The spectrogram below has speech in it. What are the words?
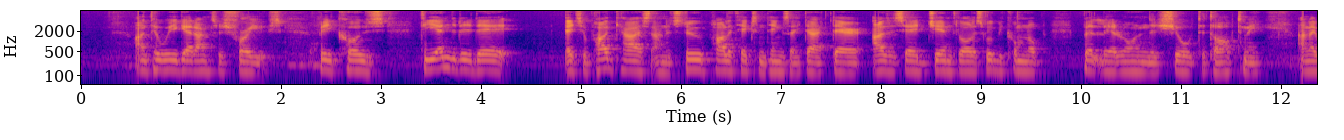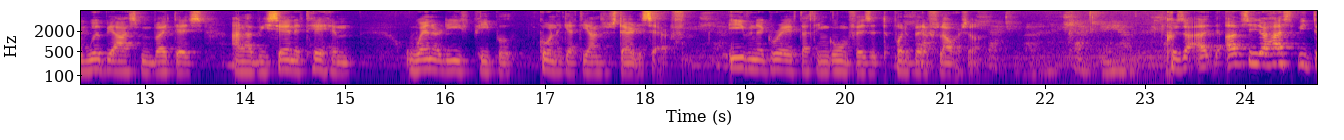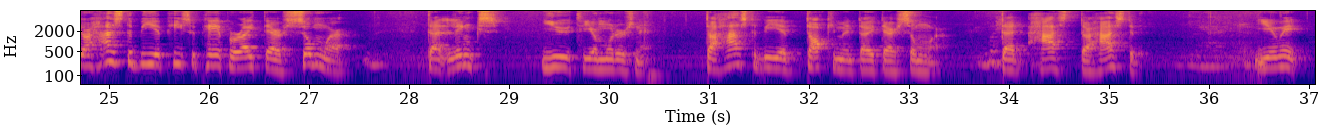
until we get answers for you. Because the end of the day, it's a podcast and it's through politics and things like that. There, as I said, James Lawless will be coming up a bit later on in the show to talk to me, and I will be asking about this, and I'll be saying it to him. When are these people going to get the answers they deserve? Even a grave that they can go and visit to put a bit of flowers on. Exactly, Exactly, yeah. Because obviously there has to be there has to be a piece of paper out there somewhere that links you to your mother's name. There has to be a document out there somewhere that has there has to be. You mean?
